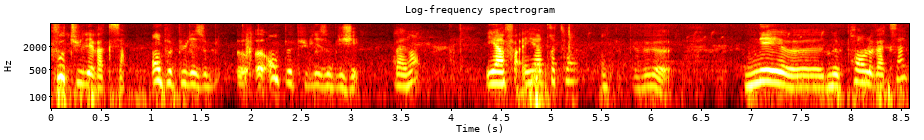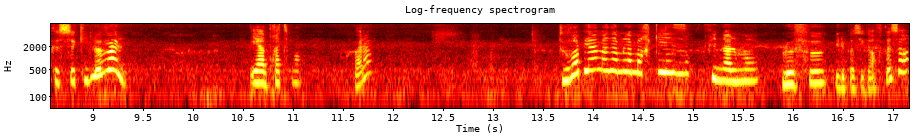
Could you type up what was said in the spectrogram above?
Foutu les vaccins. on peut plus les, on peut plus les obliger. Ben non. Et un, et un traitement, on peut ne prend le vaccin que ceux qui le veulent. Et un traitement. Voilà. Tout va bien, Madame la Marquise, finalement. Le feu, il n'est pas si grave que ça.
